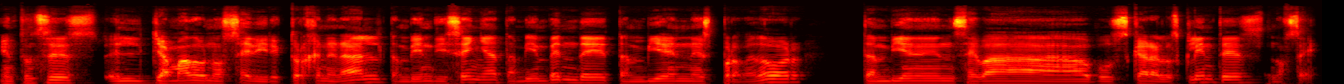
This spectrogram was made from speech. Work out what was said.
Entonces, el llamado, no sé, director general también diseña, también vende, también es proveedor, también se va a buscar a los clientes, no sé.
